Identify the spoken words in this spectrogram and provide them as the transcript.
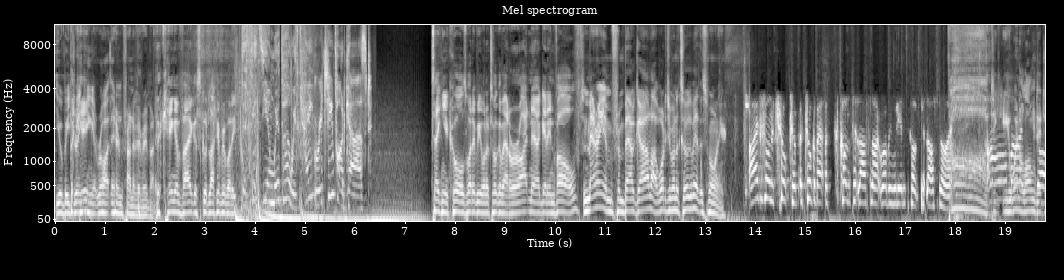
you'll be drinking king. it right there in front of everybody. the king of Vegas, good luck everybody. The Fitzy and Whipper with Kate Ritchie podcast. Taking your calls, whatever you want to talk about right now, get involved. Mariam from Balgowlah, what did you want to talk about this morning? I just want to talk, to, talk about the concert last night, Robbie Williams concert last night. Oh, did- Oh you went along, God. did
